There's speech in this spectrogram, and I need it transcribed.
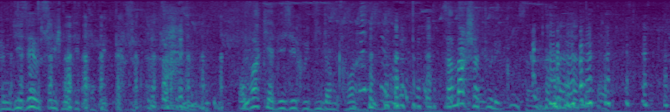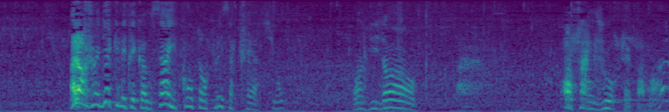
Je me disais aussi, je m'étais trompé de personne. On voit qu'il y a des érudits dans le coin. Ça marche à tous les coups, ça. Alors je veux dire qu'il était comme ça, il contemplait sa création en se disant en cinq jours c'est pas mal.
